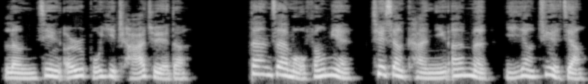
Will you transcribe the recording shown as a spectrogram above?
冷静而不易察觉的，但在某方面却像坎宁安们一样倔强。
